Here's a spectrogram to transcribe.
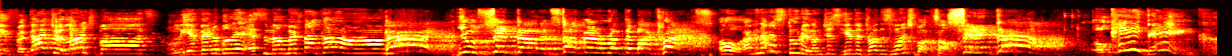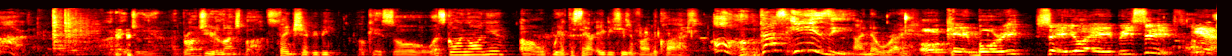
you forgot your lunchbox. Only available at smlmerch.com. Hey! You sit down and stop interrupting my class! Oh, I'm not a student. I'm just here to draw this lunchbox off. Sit down! Okay, dang. God. All right, Junior. I brought you your lunchbox. Thanks, Chef Pee-Pee. Okay, so what's going on here? Oh, we have to say our ABCs in front of the class. Oh, that's easy. I know, right? Okay, Bully, say your ABCs. Yeah,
